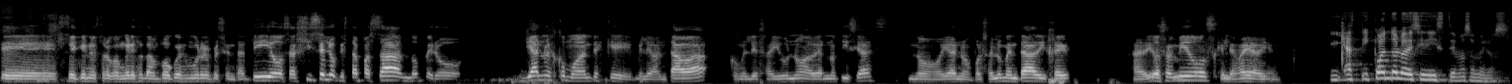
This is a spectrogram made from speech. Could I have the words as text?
eh, sé que nuestro Congreso tampoco es muy representativo, o sea, sí sé lo que está pasando, pero ya no es como antes que me levantaba con el desayuno a ver noticias. No, ya no, por salud mental dije, adiós amigos, que les vaya bien. ¿Y, ¿Y cuándo lo decidiste, más o menos?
